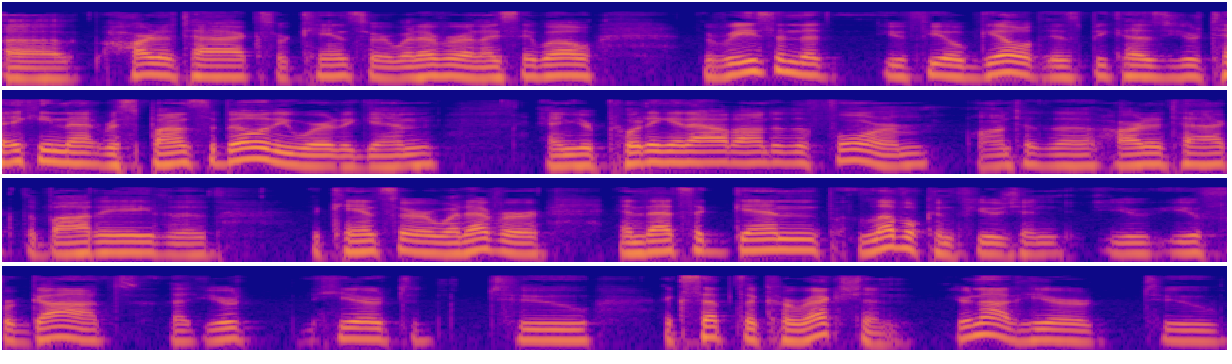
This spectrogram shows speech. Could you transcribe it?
uh, heart attacks or cancer or whatever. And I say, well, the reason that you feel guilt is because you're taking that responsibility word again and you're putting it out onto the form, onto the heart attack, the body, the the cancer or whatever, and that's again level confusion. You you forgot that you're here to to accept the correction. You're not here to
